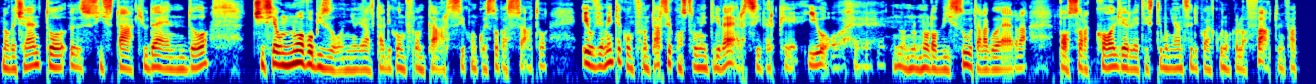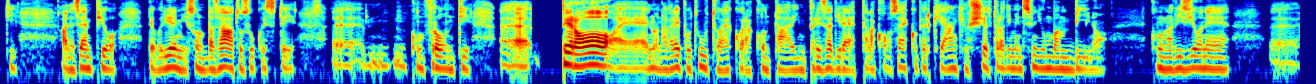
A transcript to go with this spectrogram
Novecento, eh, si sta chiudendo, ci sia un nuovo bisogno in realtà di confrontarsi con questo passato e ovviamente confrontarsi con strumenti diversi, perché io eh, non, non l'ho vissuta la guerra, posso raccogliere le testimonianze di qualcuno che lo ha fatto, infatti ad esempio devo dire mi sono basato su questi eh, confronti. Eh, però eh, non avrei potuto ecco, raccontare in presa diretta la cosa, ecco perché anche ho scelto la dimensione di un bambino, con una visione eh,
